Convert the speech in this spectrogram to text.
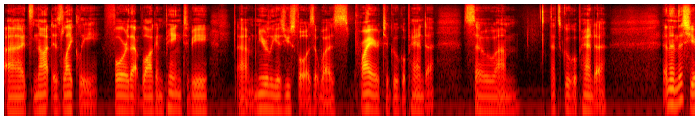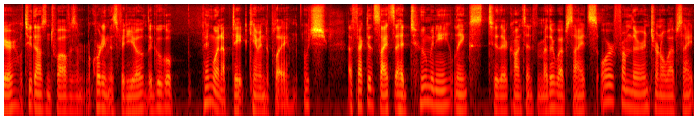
uh, it's not as likely for that blog and ping to be um, nearly as useful as it was prior to Google Panda. So um, that's Google Panda. And then this year, well, 2012, as I'm recording this video, the Google Penguin update came into play, which affected sites that had too many links to their content from other websites or from their internal website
